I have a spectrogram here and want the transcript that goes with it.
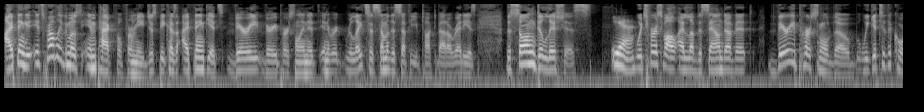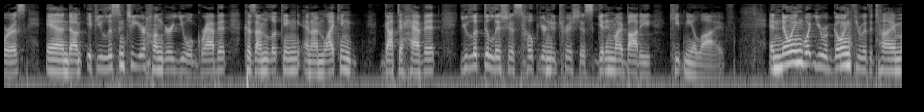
I think it's probably the most impactful for me, just because I think it's very, very personal and it, and it re- relates to some of the stuff that you've talked about already. Is the song "Delicious"? Yeah. Which, first of all, I love the sound of it. Very personal, though. We get to the chorus, and um, if you listen to your hunger, you will grab it because I'm looking and I'm liking. Got to have it. You look delicious. Hope you're nutritious. Get in my body. Keep me alive. And knowing what you were going through at the time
